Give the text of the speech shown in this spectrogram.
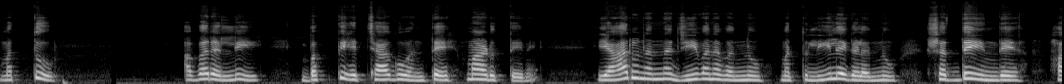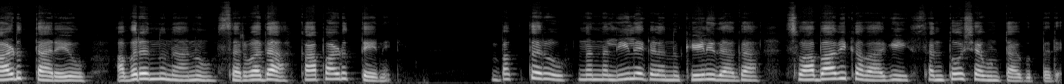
ಮತ್ತು ಅವರಲ್ಲಿ ಭಕ್ತಿ ಹೆಚ್ಚಾಗುವಂತೆ ಮಾಡುತ್ತೇನೆ. ಯಾರು ನನ್ನ ಜೀವನವನ್ನು ಮತ್ತು ಲೀಲೆಗಳನ್ನು ಶ್ರದ್ಧೆಯಿಂದ ಹಾಡುತ್ತಾರೆಯೋ ಅವರನ್ನು ನಾನು ಸರ್ವದಾ ಕಾಪಾಡುತ್ತೇನೆ. ಭಕ್ತರು ನನ್ನ ಲೀಲೆಗಳನ್ನು ಕೇಳಿದಾಗ ಸ್ವಾಭಾವಿಕವಾಗಿ ಸಂತೋಷ ಉಂಟಾಗುತ್ತದೆ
